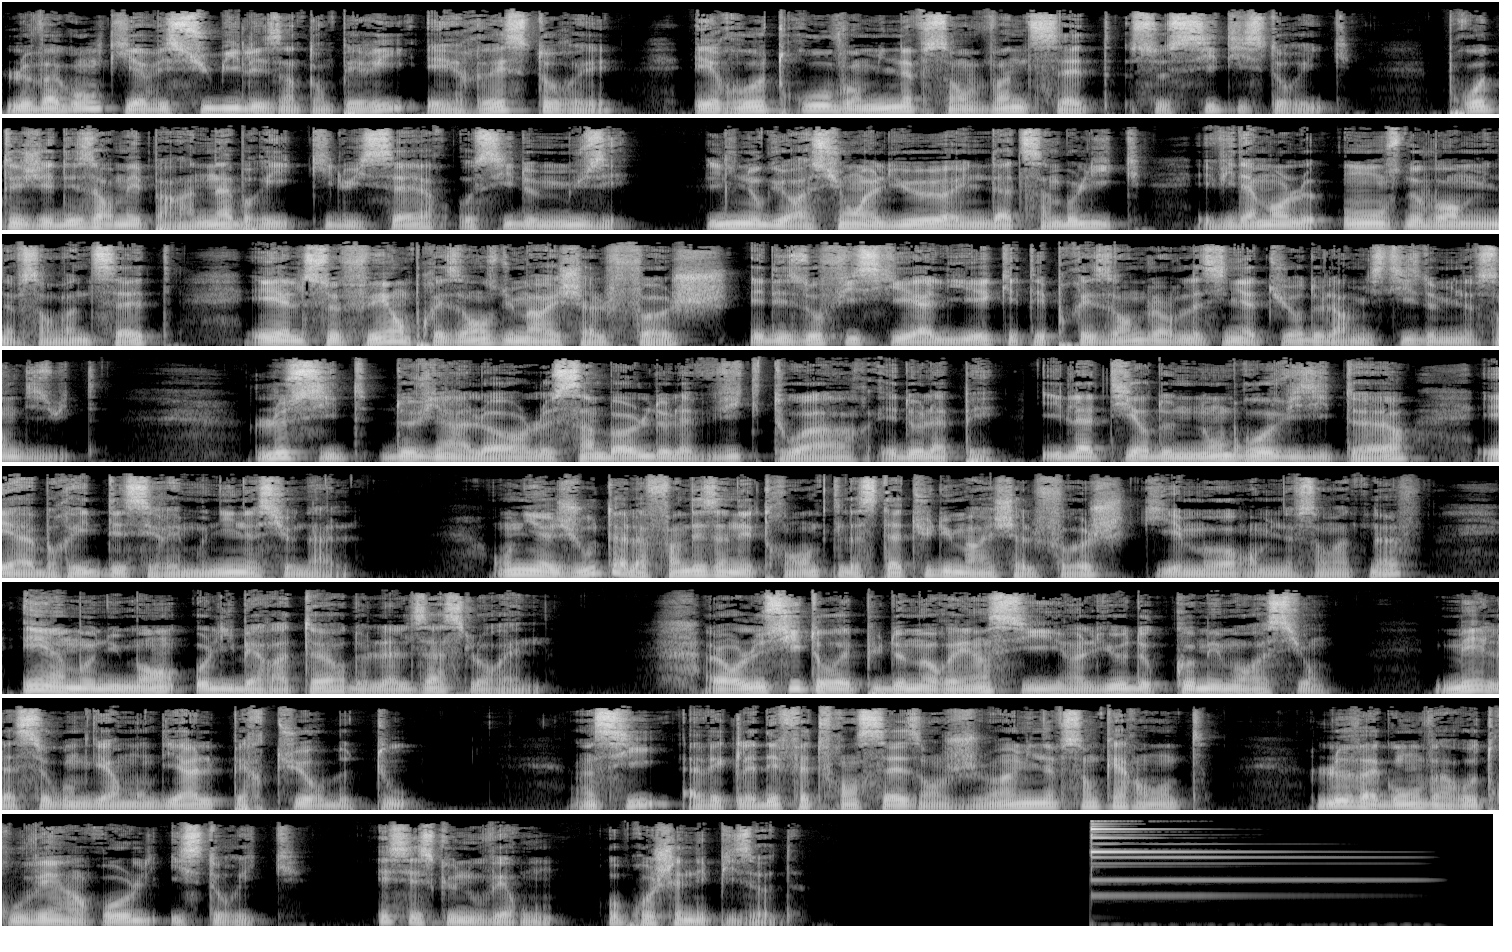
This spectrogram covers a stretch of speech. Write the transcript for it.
le wagon qui avait subi les intempéries est restauré et retrouve en 1927 ce site historique, protégé désormais par un abri qui lui sert aussi de musée. L'inauguration a lieu à une date symbolique, évidemment le 11 novembre 1927, et elle se fait en présence du maréchal Foch et des officiers alliés qui étaient présents lors de la signature de l'armistice de 1918. Le site devient alors le symbole de la victoire et de la paix. Il attire de nombreux visiteurs et abrite des cérémonies nationales. On y ajoute à la fin des années 30 la statue du maréchal Foch, qui est mort en 1929, et un monument au libérateur de l'Alsace-Lorraine. Alors le site aurait pu demeurer ainsi un lieu de commémoration, mais la Seconde Guerre mondiale perturbe tout. Ainsi, avec la défaite française en juin 1940, le wagon va retrouver un rôle historique. Et c'est ce que nous verrons au prochain épisode.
